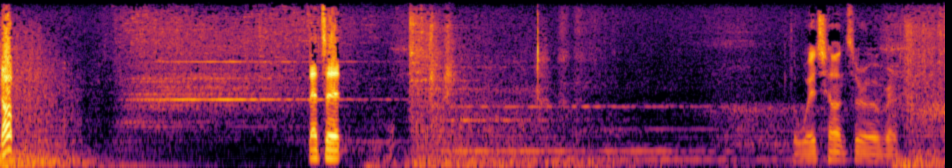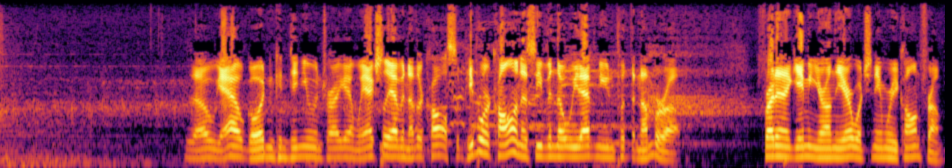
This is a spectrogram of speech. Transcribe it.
Nope. That's it. The witch hunts are over. So yeah, we'll go ahead and continue and try again. We actually have another call. So people are calling us even though we haven't even put the number up. Friday Night Gaming, you're on the air. What's your name? Where are you calling from?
